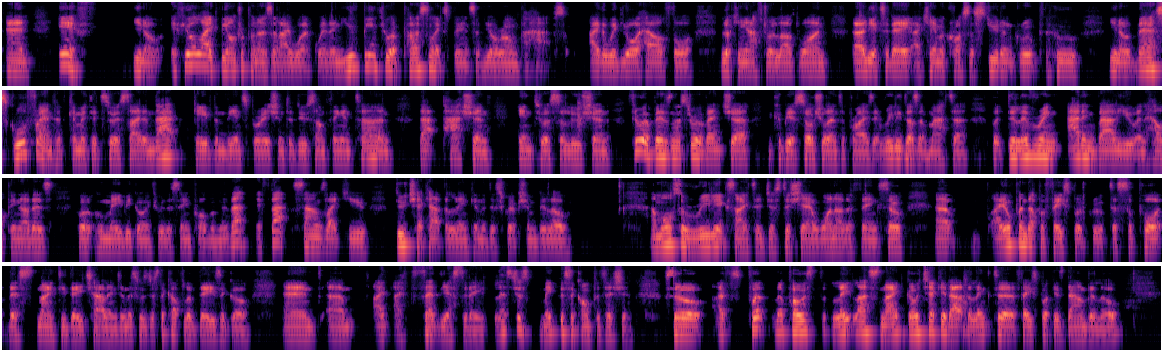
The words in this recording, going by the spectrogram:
And if you know, if you're like the entrepreneurs that I work with and you've been through a personal experience of your own, perhaps, either with your health or looking after a loved one. Earlier today, I came across a student group who, you know, their school friend had committed suicide, and that gave them the inspiration to do something and turn that passion into a solution through a business, through a venture. It could be a social enterprise. It really doesn't matter. But delivering, adding value, and helping others who, who may be going through the same problem. And that, if that sounds like you, do check out the link in the description below. I'm also really excited just to share one other thing. So uh, I opened up a Facebook group to support this 90 day challenge. And this was just a couple of days ago. And um, I, I, said yesterday, let's just make this a competition. So I've put the post late last night. Go check it out. The link to Facebook is down below.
